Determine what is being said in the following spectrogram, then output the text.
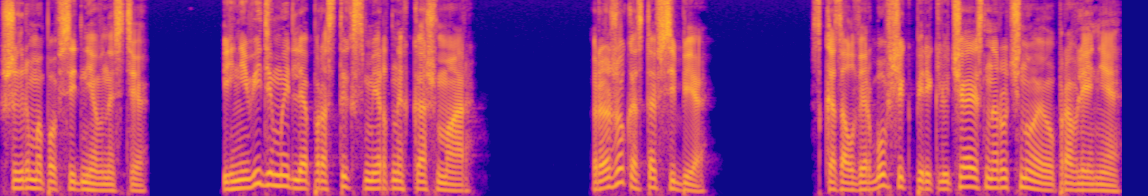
Ширма повседневности. И невидимый для простых смертных кошмар. «Рожок оставь себе», — сказал вербовщик, переключаясь на ручное управление.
